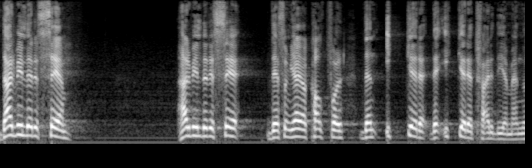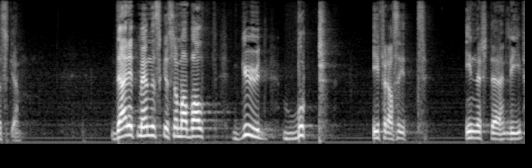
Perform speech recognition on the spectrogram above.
Der vil dere se Her vil dere se det som jeg har kalt for ikke, det ikke-rettferdige mennesket. Det er et menneske som har valgt Gud bort ifra sitt innerste liv.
